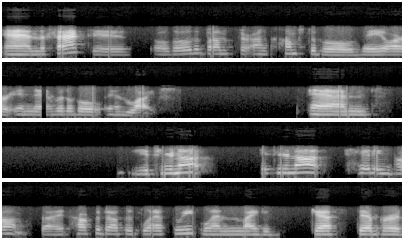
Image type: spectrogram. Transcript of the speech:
And the fact is, although the bumps are uncomfortable, they are inevitable in life. And if you're not if you're not hitting bumps, I talked about this last week when my guest Deborah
